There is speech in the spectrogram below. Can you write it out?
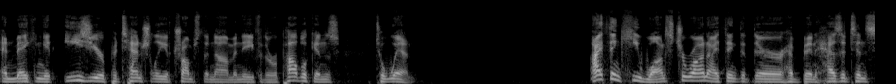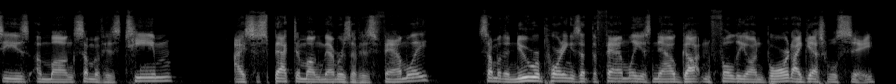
and making it easier potentially if Trump's the nominee for the Republicans to win. I think he wants to run. I think that there have been hesitancies among some of his team. I suspect among members of his family. Some of the new reporting is that the family has now gotten fully on board. I guess we'll see.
